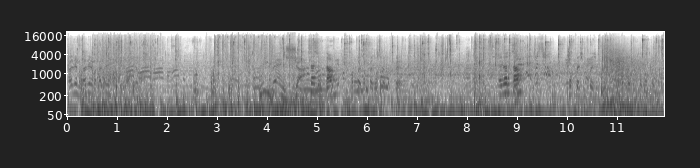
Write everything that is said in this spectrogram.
살리마 살리마 살리마 살리마 사십다 적배 적배 적배 적배 해졌다 적배 적배 적배 적배 적배 적배 적배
